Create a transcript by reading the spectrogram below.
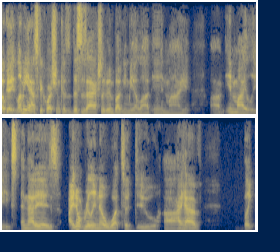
Okay, let me ask a question because this has actually been bugging me a lot in my um, in my leagues, and that is I don't really know what to do. Uh, I have like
